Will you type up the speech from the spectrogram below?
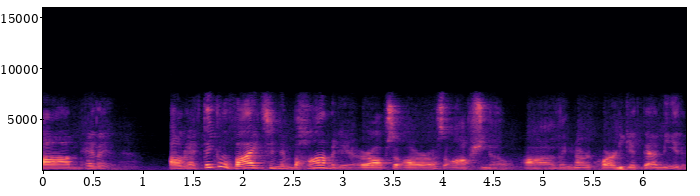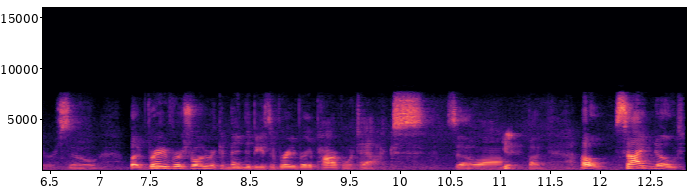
um, and I, um, I think Leviathan and Bahamut are also are also optional. Uh, like you're not required to get them either. So, but very very strongly recommended because they're very very powerful attacks. So, um, Yeah. but oh, side note,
